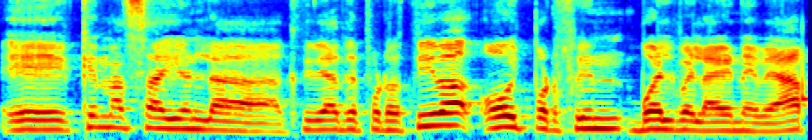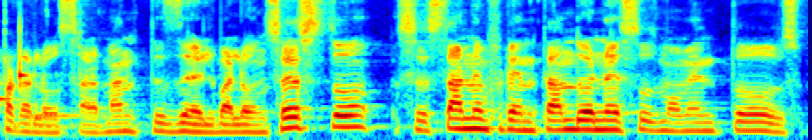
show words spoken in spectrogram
Eh, ¿Qué más hay en la actividad deportiva? Hoy por fin vuelve la NBA para los amantes del baloncesto. Se están enfrentando en estos momentos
